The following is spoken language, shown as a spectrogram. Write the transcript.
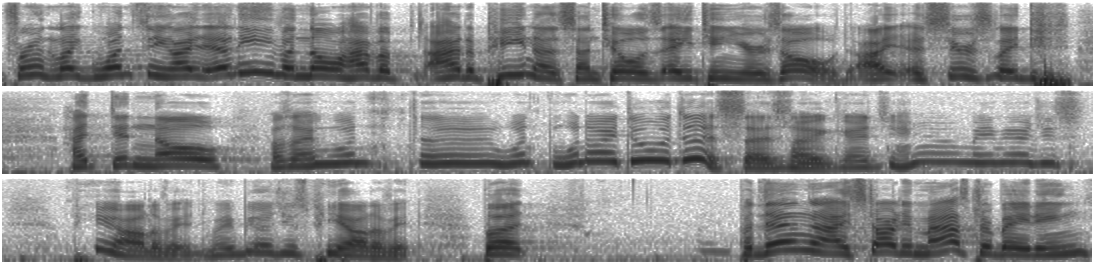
for like one thing, I, I didn't even know I have a I had a penis until I was 18 years old. I, I seriously, I didn't know. I was like, what what what do I do with this? I was like, know, maybe I just pee out of it. Maybe I just pee out of it. But but then I started masturbating.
